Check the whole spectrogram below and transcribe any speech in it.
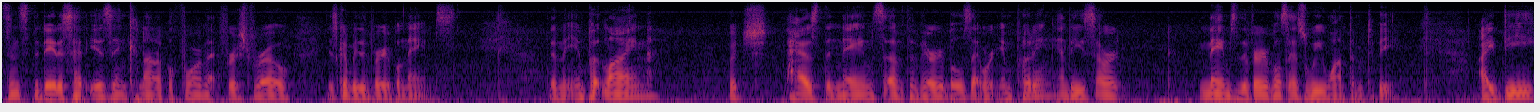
since the data set is in canonical form, that first row is going to be the variable names. Then the input line, which has the names of the variables that we're inputting, and these are names of the variables as we want them to be. ID,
